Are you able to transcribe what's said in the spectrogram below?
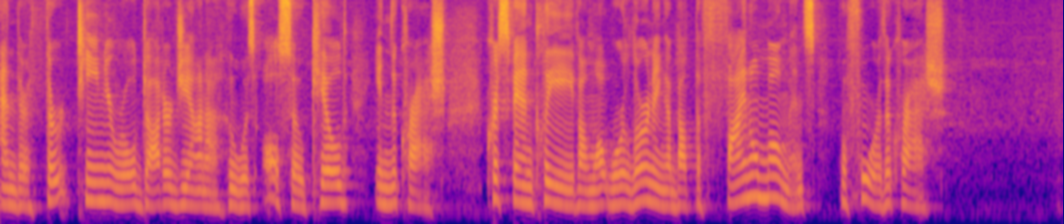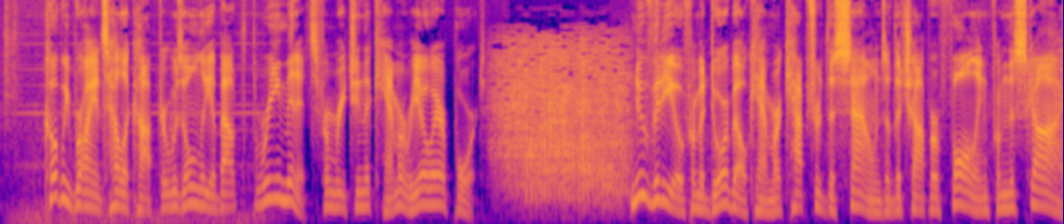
and their 13 year old daughter, Gianna, who was also killed in the crash. Chris Van Cleave on what we're learning about the final moments before the crash. Kobe Bryant's helicopter was only about three minutes from reaching the Camarillo airport. New video from a doorbell camera captured the sounds of the chopper falling from the sky.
